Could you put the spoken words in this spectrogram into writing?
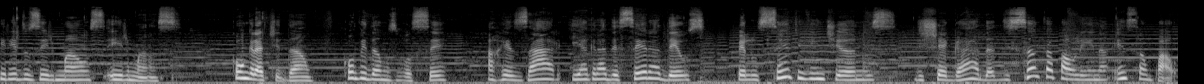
Queridos irmãos e irmãs, com gratidão, convidamos você a rezar e agradecer a Deus pelos 120 anos de chegada de Santa Paulina em São Paulo,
